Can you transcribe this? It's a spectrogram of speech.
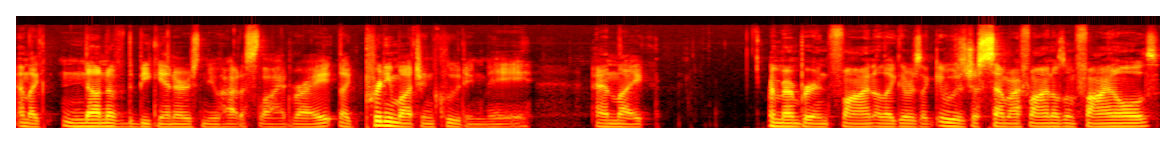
And like none of the beginners knew how to slide right like pretty much including me. And like I remember in final like there was like it was just semifinals and finals.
